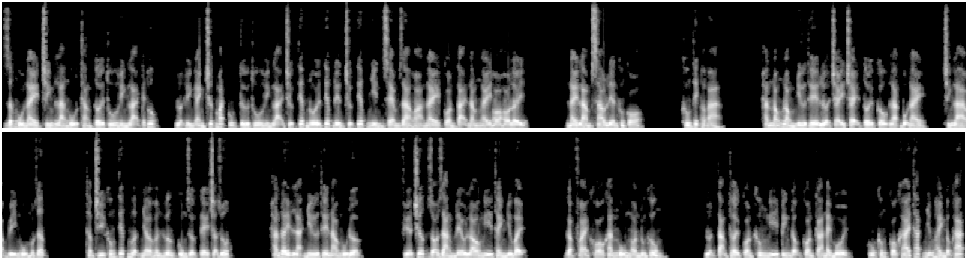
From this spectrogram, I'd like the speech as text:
Giấc ngủ này chính là ngủ thẳng tới thu hình lại kết thúc, luật hình ảnh trước mắt cũng từ thu hình lại trực tiếp nối tiếp đến trực tiếp nhìn xem giá hỏa này còn tại nằm ngáy ho ho lấy. Này làm sao liền không có? Không thích hợp a. Hắn nóng lòng như thế lửa cháy chạy tới câu lạc bộ này, chính là vì ngủ một giấc. Thậm chí không tiếc mượn nhờ hân hương cùng dược tề trợ giúp. Hắn đây là như thế nào ngủ được? Phía trước rõ ràng đều lo nghĩ thành như vậy. Gặp phải khó khăn ngủ ngon đúng không? Luận tạm thời còn không nghĩ kinh động con cá này mồi, cũng không có khai thác những hành động khác,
